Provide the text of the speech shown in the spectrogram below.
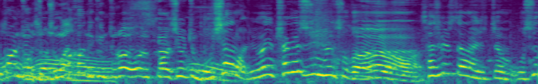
너무 안 약간 좀 어, 정확한 느낌 들어요. 이렇게. 아, 지금 좀 어. 무시하는 거죠. 왜냐면 철민수진 선수가 사실상 좀 우승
